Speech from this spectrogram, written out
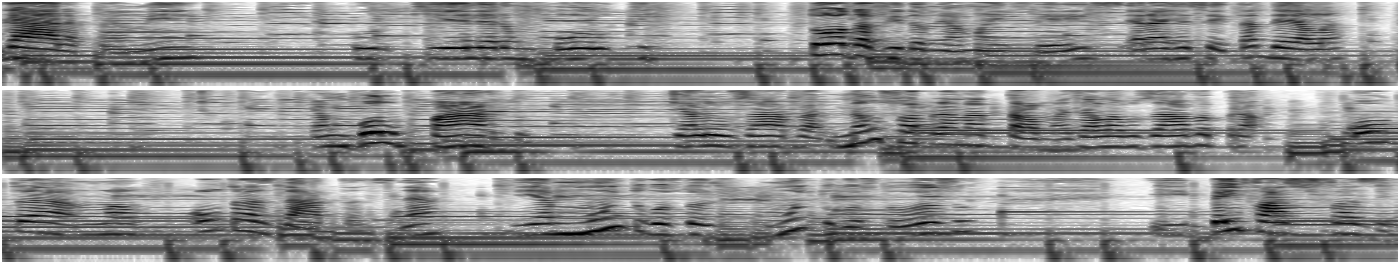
cara para mim, porque ele era um bolo que toda a vida minha mãe fez, era a receita dela. É um bolo pardo que ela usava não só para Natal, mas ela usava para outra, outras datas, né? E é muito gostoso, muito gostoso e bem fácil de fazer.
